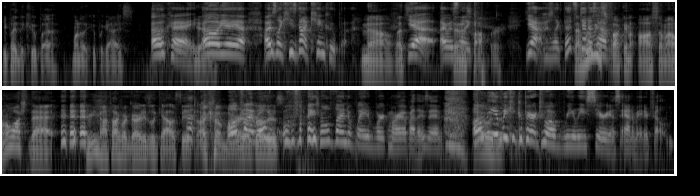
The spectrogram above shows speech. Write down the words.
He played the Koopa, one of the Koopa guys. Okay. Yeah. Oh, yeah, yeah. I was like, he's not King Koopa. No, that's Yeah, I was Dennis like, Hopper. Yeah, I was like, that's That Dennis movie's Hopper. fucking awesome. I want to watch that. Can we not talk about Guardians of the Galaxy and talk about We'll Mario find, Brothers? We'll, we'll find we'll find a way to work Mario Brothers in. Only was- if we can compare it to a really serious animated film.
